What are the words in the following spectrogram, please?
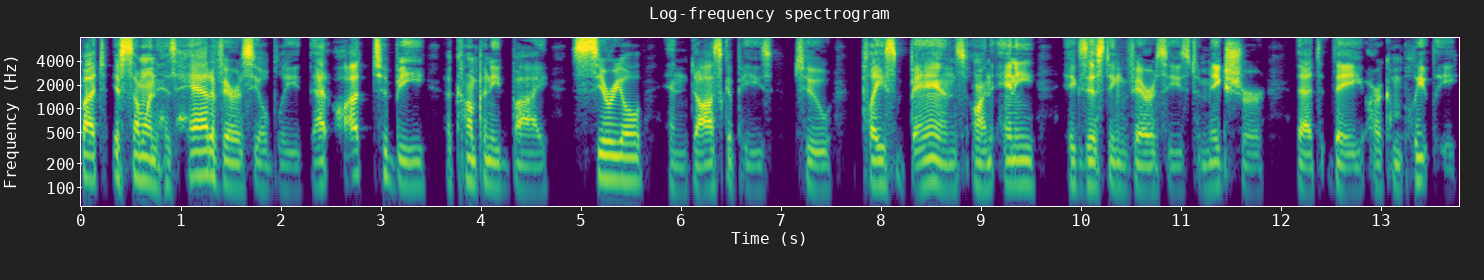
But if someone has had a variceal bleed, that ought to be accompanied by serial endoscopies to place bands on any existing varices to make sure that they are completely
